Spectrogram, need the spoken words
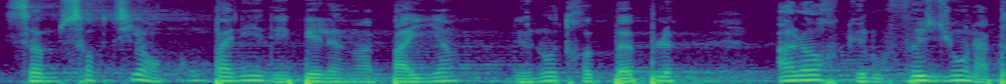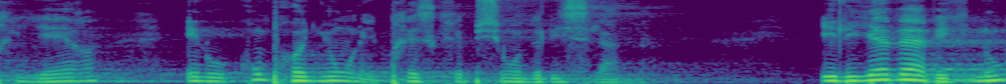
sommes sortis en compagnie des pèlerins païens de notre peuple alors que nous faisions la prière et nous comprenions les prescriptions de l'islam. Il y avait avec nous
